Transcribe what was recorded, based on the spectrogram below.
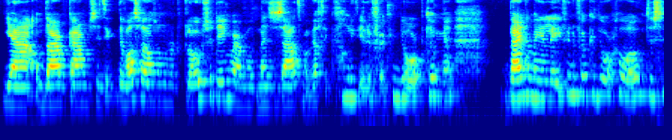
ja, om daar op kamer te zitten. Er was wel zo'n soort klooster ding waar wat mensen zaten. Maar ik dacht, ik wil niet in een fucking dorp. Me bijna mijn leven in een fucking doorgewoond. Dus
